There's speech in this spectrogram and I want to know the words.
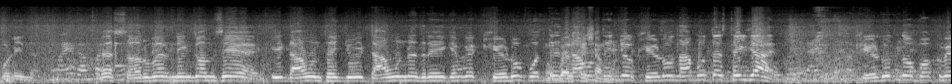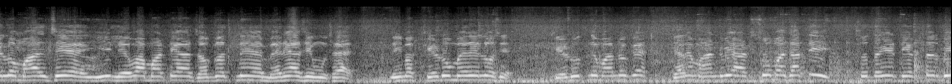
પોડીના. અને સર્વર નિગમ છે એ ડાઉન થઈ ગયું. એ ડાઉન જ રહી. કેમ કે ખેડૂત પોતે ડાઉન થઈ ગયો. ખેડૂત નાબૂદ જ થઈ જાય. ખેડૂતનો પકવેલો માલ છે એ લેવા માટે આ જગતને મેર્યા છે હું થાય. એમાં ખેડૂત મેરેલો છે. ખેડૂતને માનો કે જ્યારે માંડવી આઠસોમાં જતી તો ત્યાં ટ્રેક્ટર બે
